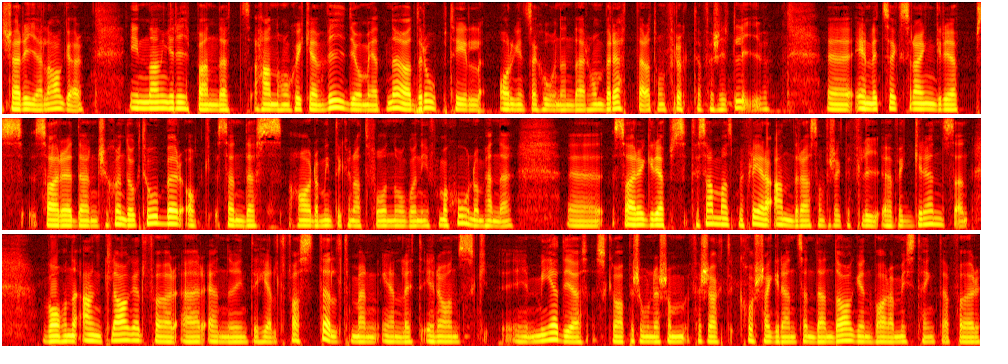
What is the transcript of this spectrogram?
sharia-lagar. Innan gripandet hann hon skicka en video med ett nödrop till organisationen där hon berättar att hon fruktar för sitt liv. Eh, enligt Sexrang greps Sare den 27 oktober och sedan dess har de inte kunnat få någon information om henne. Eh, Sare greps tillsammans med flera andra som försökte fly över gränsen. Vad hon är anklagad för är ännu inte helt fastställt men enligt iransk eh, media ska personer som försökt korsa gränsen den dagen vara misstänkta för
